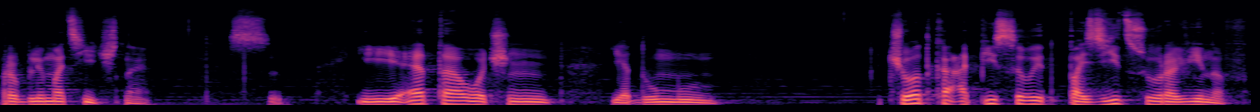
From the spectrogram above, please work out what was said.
проблематичное. И это очень, я думаю, четко описывает позицию раввинов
